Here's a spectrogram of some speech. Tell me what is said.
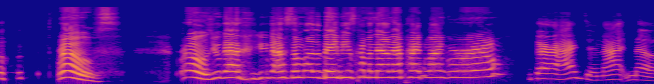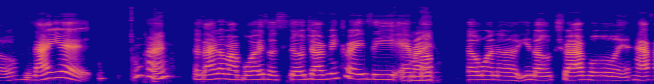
know. Rose. Rose, you got you got some other babies coming down that pipeline, girl. Girl, I do not know. Not yet. Okay. Because I know my boys are still driving me crazy and right. mom don't want to, you know, travel and have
